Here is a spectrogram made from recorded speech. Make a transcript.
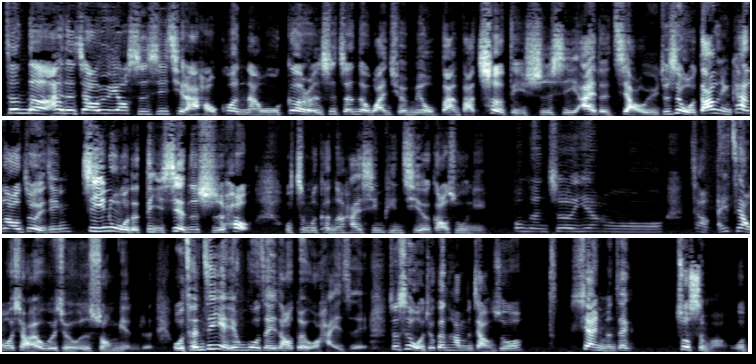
真的，爱的教育要实习起来好困难。我个人是真的完全没有办法彻底实习爱的教育。就是我当你看到就已经激怒我的底线的时候，我怎么可能还心平气和告诉你不能这样哦？这样，哎，这样我小孩会不会觉得我是双面人？我曾经也用过这一招对我孩子，哎，就是我就跟他们讲说，现在你们在。做什么我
